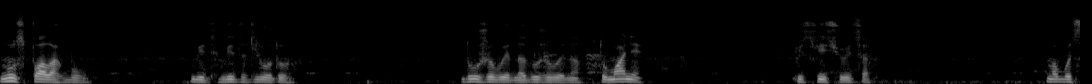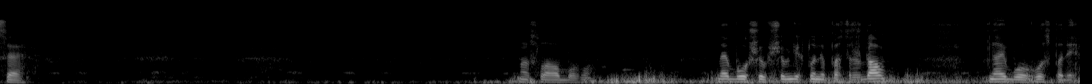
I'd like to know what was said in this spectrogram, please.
Ну, спалах був від, від відльоту. Дуже видно, дуже видно. В тумані підсвічується. Мабуть, все. Ну, слава Богу. Дай Бог, щоб, щоб ніхто не постраждав. Дай Бог, Господи.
